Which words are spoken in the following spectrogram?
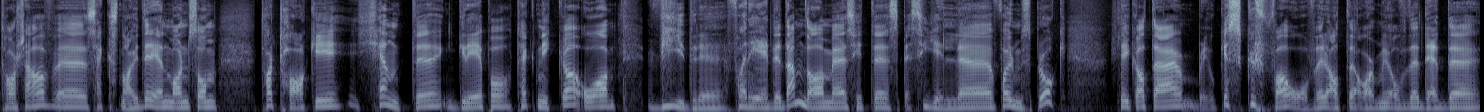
tar seg av. Eh, Zack Snyder er en mann som tar tak i kjente grep og teknikker, og videreforedler dem da med sitt eh, spesielle formspråk. Slik at jeg blir jo ikke skuffa over at Army of the Dead eh,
